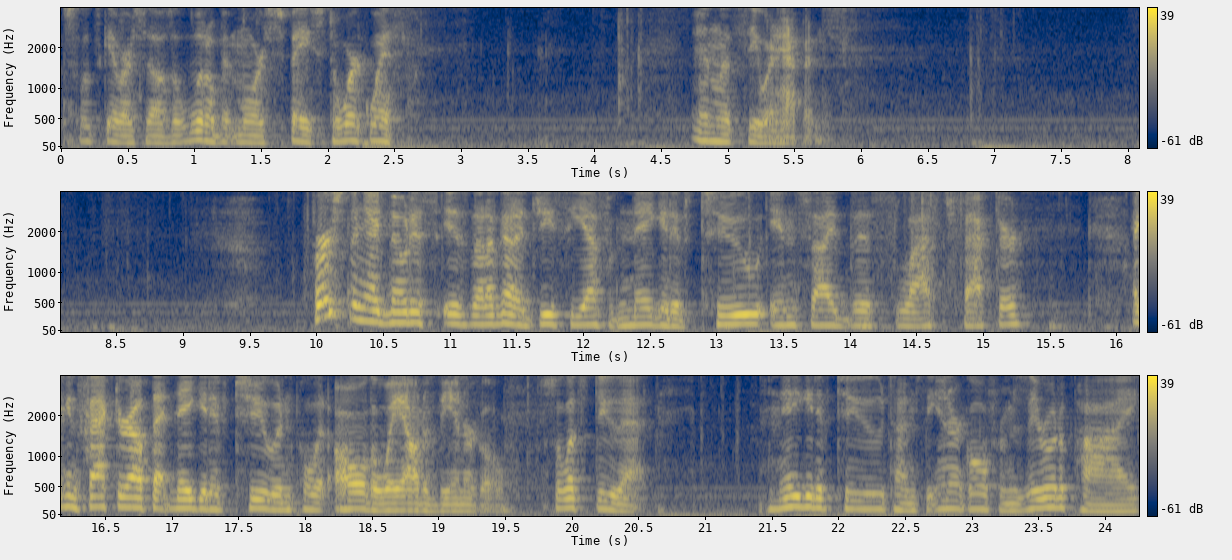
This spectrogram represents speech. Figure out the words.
So let's give ourselves a little bit more space to work with. And let's see what happens. First thing I'd notice is that I've got a GCF of negative 2 inside this last factor. I can factor out that negative 2 and pull it all the way out of the integral. So let's do that. Negative 2 times the integral from 0 to pi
